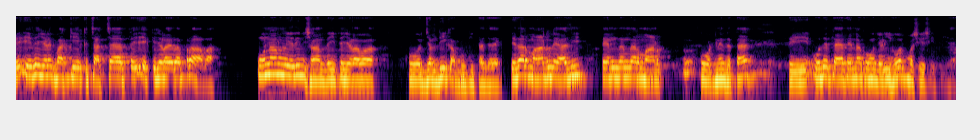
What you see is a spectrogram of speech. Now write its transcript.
ਤੇ ਇਹਦੇ ਜਿਹੜੇ ਬਾਕੀ ਇੱਕ ਚਾਚਾ ਹੈ ਤੇ ਇੱਕ ਜਿਹੜਾ ਇਹਦਾ ਭਰਾ ਵਾ, ਉਹਨਾਂ ਨੂੰ ਇਹਦੀ ਨਿਸ਼ਾਨਦੇਹੀ ਤੇ ਜਿਹੜਾ ਵਾ ਉਹ ਜਲਦੀ ਕਾਬੂ ਕੀਤਾ ਜਾਏਗਾ। ਇਹਦਾ ਰਿਮਾਂਡ ਲਿਆ ਜੀ ਤਿੰਨ ਦਿਨ ਦਾ ਰਿਮਾਂਡ ਕੋਰਟ ਨੇ ਦਿੱਤਾ ਹੈ ਤੇ ਉਹਦੇ ਤਹਿਤ ਇਹਨਾਂ ਕੋਲ ਜਿਹੜੀ ਹੋਰ ਕੋਸ਼ਿਸ਼ ਕੀਤੀ ਹੈ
